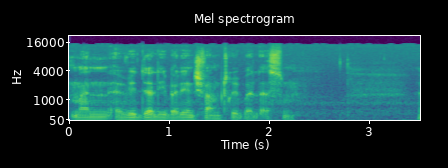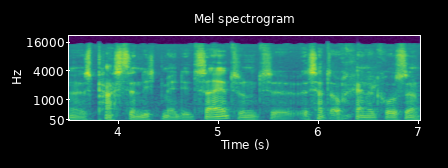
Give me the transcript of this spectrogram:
man will da lieber den Schwamm drüber lassen. Äh, es passte nicht mehr in die Zeit und äh, es hat auch keine große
